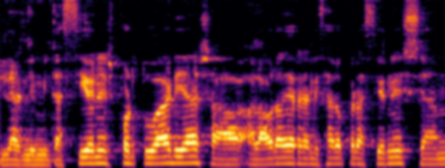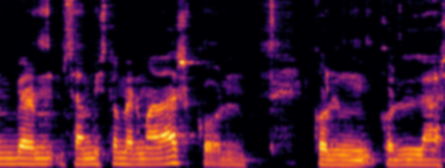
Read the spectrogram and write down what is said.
las limitaciones portuarias a, la hora de realizar operaciones se han, se han visto mermadas con, con, con, las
